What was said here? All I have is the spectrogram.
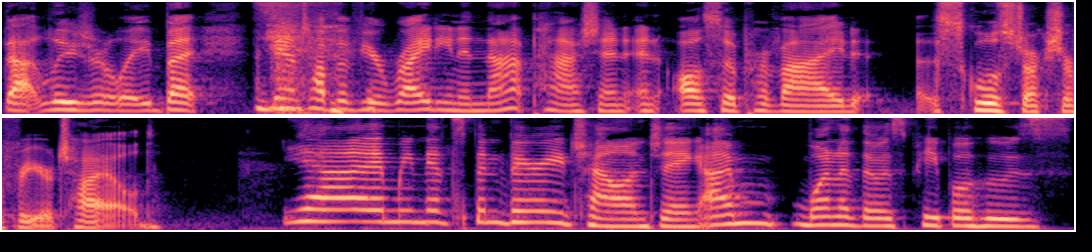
that leisurely, but stay on top of your writing and that passion and also provide a school structure for your child. Yeah, I mean, it's been very challenging. I'm one of those people who's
